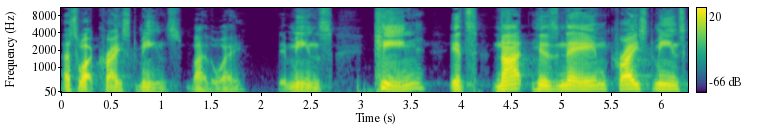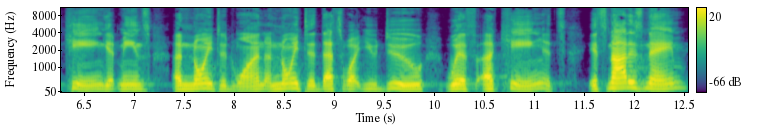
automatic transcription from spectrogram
That's what Christ means, by the way. It means king. It's not his name. Christ means king. It means anointed one. Anointed, that's what you do with a king. It's, it's not his name.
